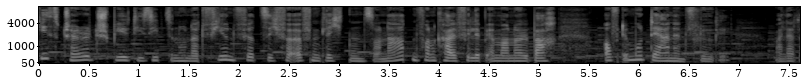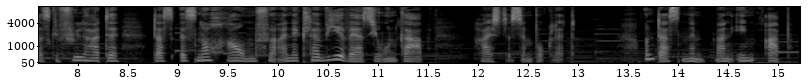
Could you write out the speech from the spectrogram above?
Keith Jarrett spielt die 1744 veröffentlichten Sonaten von Karl Philipp Emanuel Bach auf dem modernen Flügel, weil er das Gefühl hatte, dass es noch Raum für eine Klavierversion gab, heißt es im Booklet. Und das nimmt man ihm ab,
